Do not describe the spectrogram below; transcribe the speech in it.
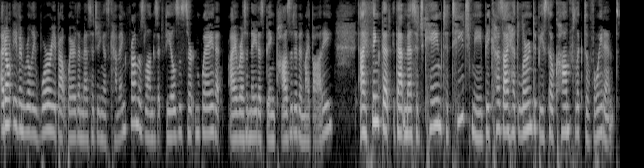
I don't even really worry about where the messaging is coming from as long as it feels a certain way that I resonate as being positive in my body. I think that that message came to teach me because I had learned to be so conflict avoidant.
